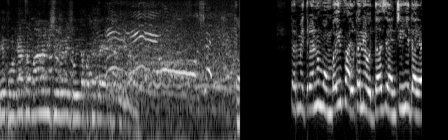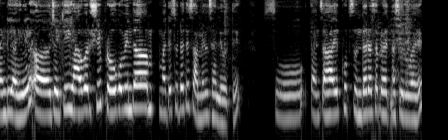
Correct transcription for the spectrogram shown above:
ते फोडण्याचा मान आणि शिवगणेश गोविंदा पथकला या ठिकाणी देणार आहोत. तर मित्रांनो मुंबई फाल्कन योद्धास यांची ही दयांडी आहे. जे की यावर्षी प्रो गोविंदमध्ये सुद्धा ते सामील झाले होते. सो त्यांचा हा एक खूप सुंदर असा प्रयत्न सुरू आहे.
